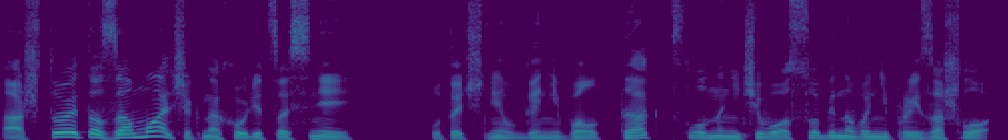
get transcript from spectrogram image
«А что это за мальчик находится с ней?» — уточнил Ганнибал так, словно ничего особенного не произошло.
